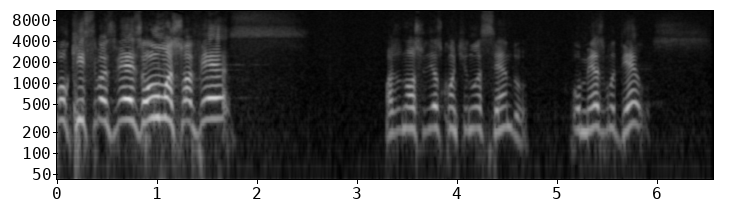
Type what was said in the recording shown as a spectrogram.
pouquíssimas vezes, ou uma só vez. Mas o nosso Deus continua sendo o mesmo Deus.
